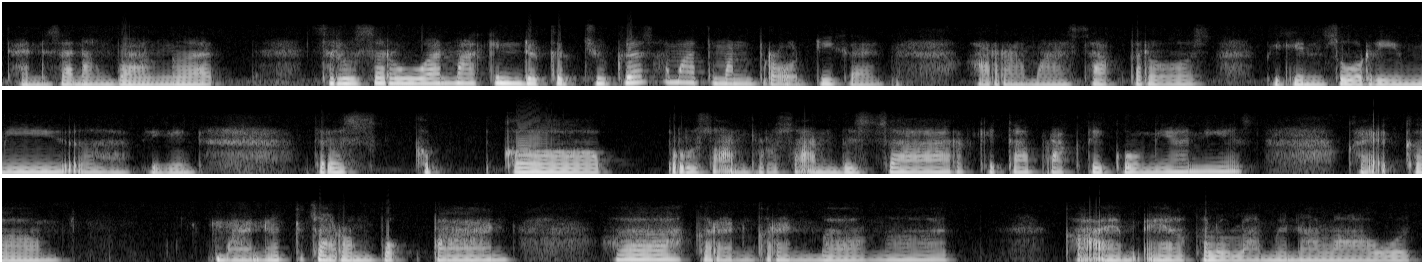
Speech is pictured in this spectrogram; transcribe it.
Dan senang banget. Seru-seruan makin deket juga sama teman prodi kan. Karena masak terus bikin surimi uh, bikin terus ke perusahaan-perusahaan besar kita praktikumnya nih kayak ke mana tuh Caron Pokpan. Wah keren-keren banget. KML kelola mina laut.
